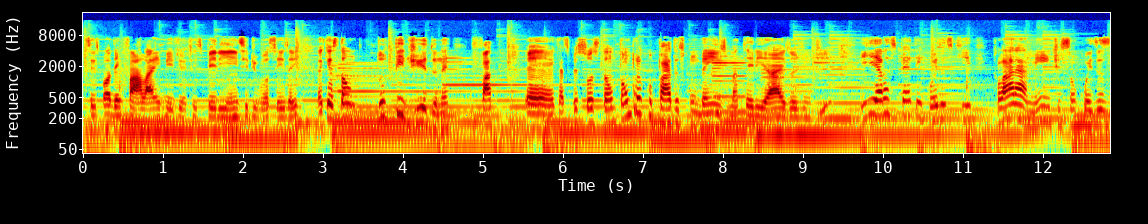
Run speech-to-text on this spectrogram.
Vocês podem falar aí mediante a experiência de vocês aí, a questão do pedido, né? O fato é que as pessoas estão tão preocupadas com bens materiais hoje em dia e elas pedem coisas que claramente são coisas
